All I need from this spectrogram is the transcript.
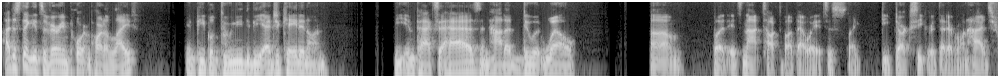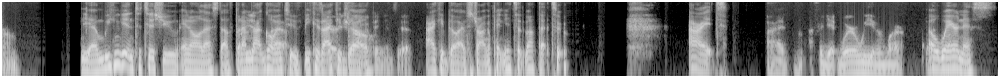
I just think it's a very important part of life, and people do need to be educated on the impacts it has and how to do it well. Um, but it's not talked about that way. It's this like deep dark secret that everyone hides from. Yeah, and we can get into tissue and all that stuff, but I'm Yeah, not going to because I could go. Opinions, yeah. I could go. I have strong opinions about that too. All right. Right, I forget where we even were. Awareness.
